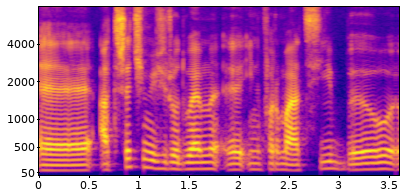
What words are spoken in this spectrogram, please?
E, A trzecim źródłem e, informacji był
